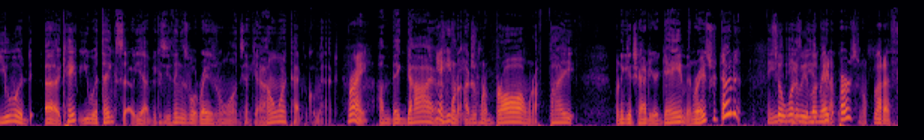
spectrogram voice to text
You would, uh, Kate. You would think so, yeah, because you think this is what Razor wants. Like, yeah, I don't want a technical match. Right. I'm a big guy. I Yeah, just he's- want. I just want to brawl. I want to fight. I want to get you out of your game. And Razor's done it. He's, So what are he's- we he's looking made at? it personal. About a th-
